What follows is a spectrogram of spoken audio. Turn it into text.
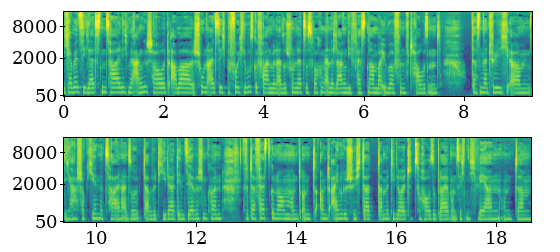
Ich habe jetzt die letzten Zahlen nicht mehr angeschaut, aber schon als ich, bevor ich losgefahren bin, also schon letztes Wochenende, lagen die Festnahmen bei über 5000. Das sind natürlich ähm, ja schockierende Zahlen. Also da wird jeder, den sie erwischen können, wird da festgenommen und und und eingeschüchtert, damit die Leute zu Hause bleiben und sich nicht wehren. Und ähm,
